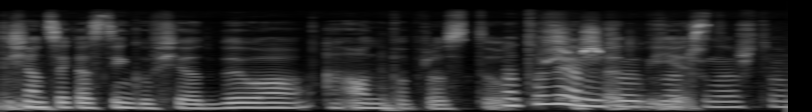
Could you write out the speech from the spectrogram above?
tysiące castingów się odbyło, a on po prostu No to wiem, że i jest. zaczynasz to.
